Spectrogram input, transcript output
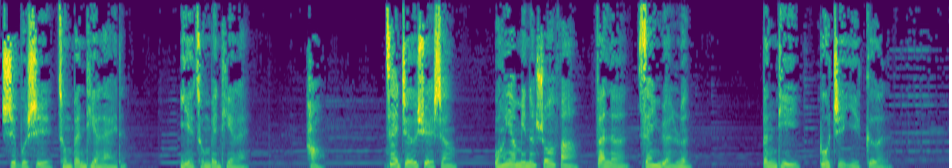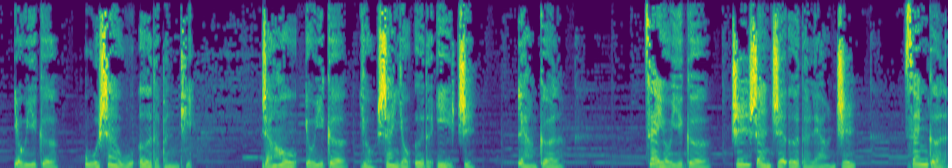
是不是从本体来的？也从本体来。好，在哲学上，王阳明的说法犯了三元论，本体不止一个了，有一个无善无恶的本体。然后有一个有善有恶的意志，两个了；再有一个知善知恶的良知，三个了。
